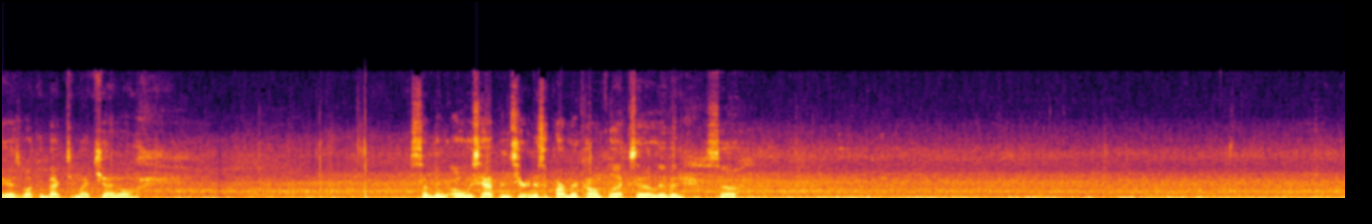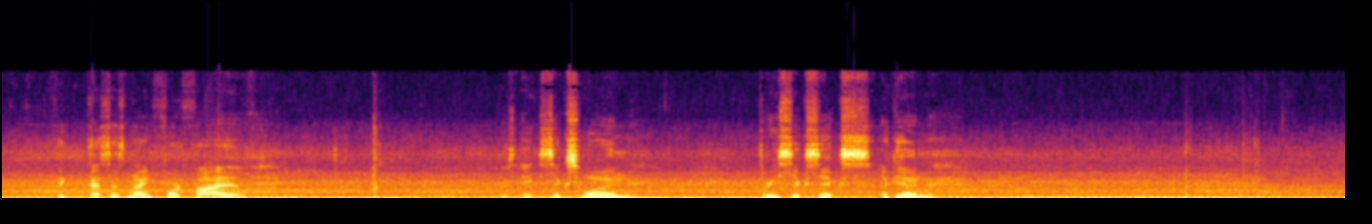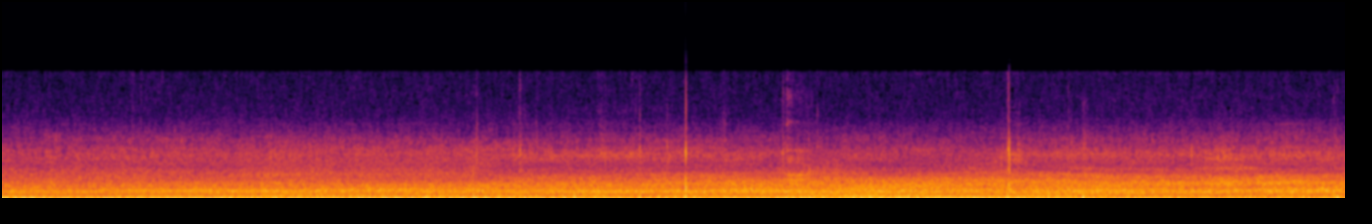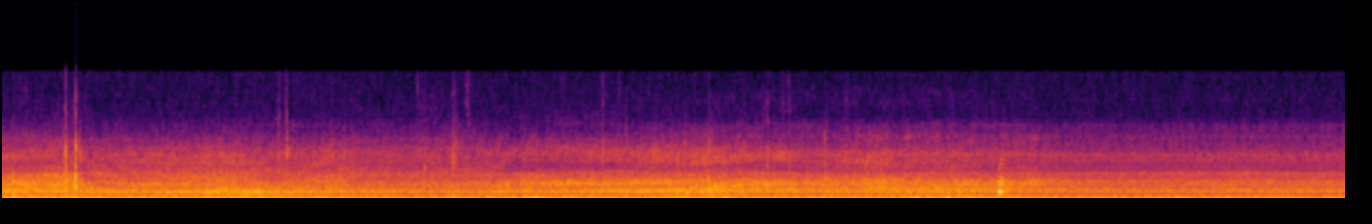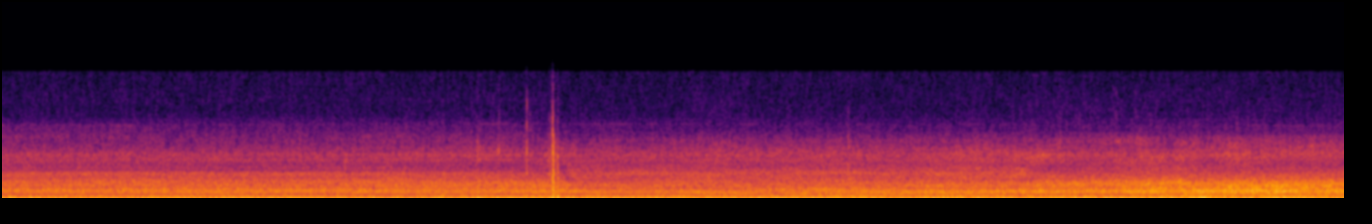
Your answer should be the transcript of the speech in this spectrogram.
Guys, welcome back to my channel. Something always happens here in this apartment complex that I live in, so. I think that says 945. There's 861. 366 again.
